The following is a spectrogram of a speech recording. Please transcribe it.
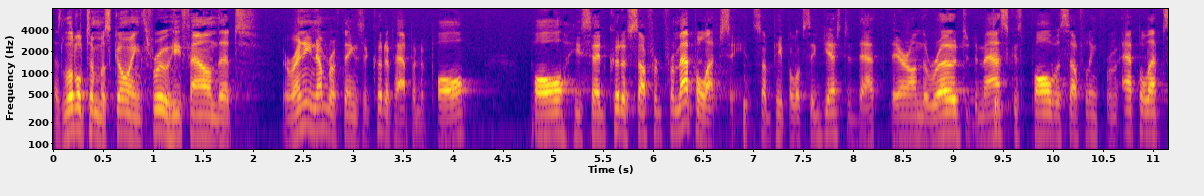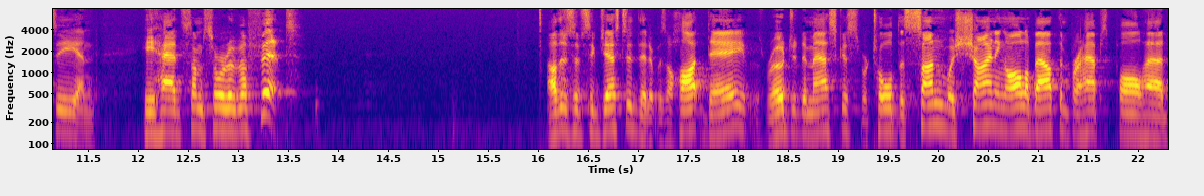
as Lyttelton was going through, he found that there were any number of things that could have happened to Paul. Paul, he said, could have suffered from epilepsy. Some people have suggested that. There on the road to Damascus, Paul was suffering from epilepsy and he had some sort of a fit. Others have suggested that it was a hot day. It was road to Damascus. We're told the sun was shining all about them. Perhaps Paul had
